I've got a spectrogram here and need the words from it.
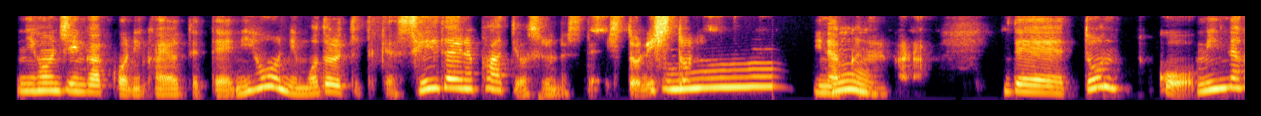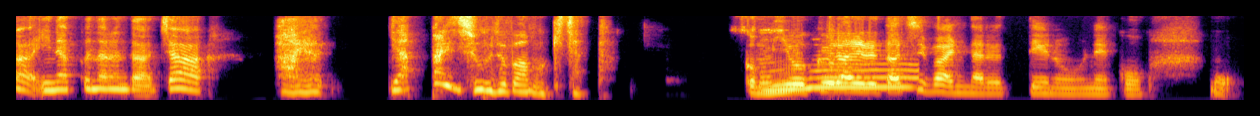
う、日本人学校に通ってて、日本に戻るって時は盛大なパーティーをするんですって。一人一人うんいなくなるから。で、どん、こう、みんながいなくなるんだ。じゃあ、あや、やっぱり自分の番も来ちゃった。こう、見送られる立場になるっていうのをね、こう、もう、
